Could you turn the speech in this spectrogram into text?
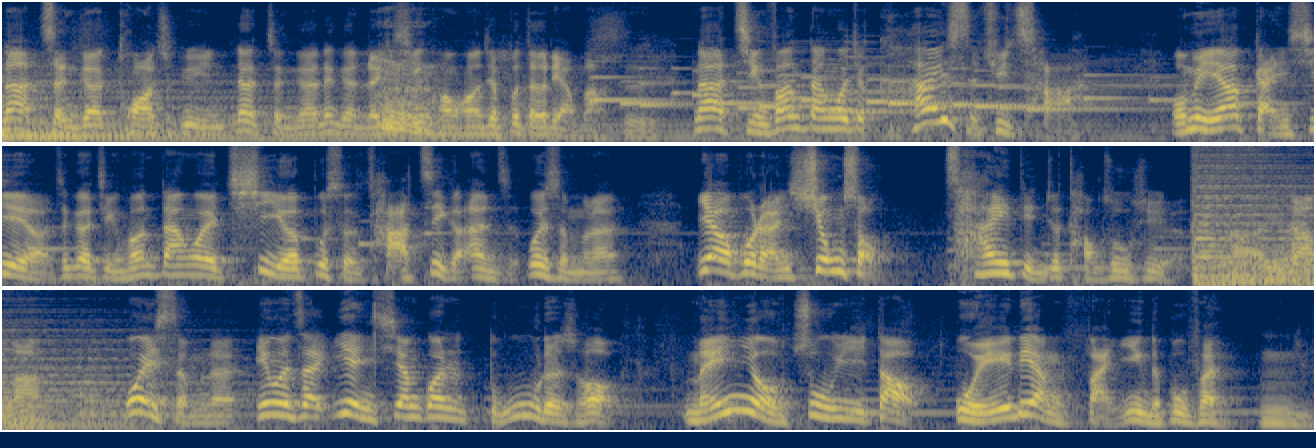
那整个拖出去，那整个那个人心惶惶就不得了嘛。是。那警方单位就开始去查，我们也要感谢啊，这个警方单位锲而不舍查这个案子，为什么呢？要不然凶手差一点就逃出去了，你知道吗？为什么呢？因为在验相关的毒物的时候，没有注意到微量反应的部分。嗯，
